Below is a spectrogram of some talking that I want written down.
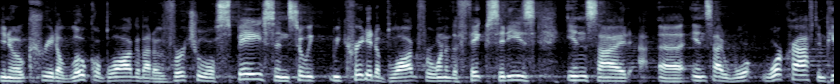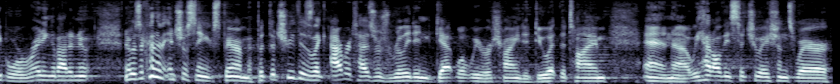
you know, create a local blog about a virtual space. And so we, we created a blog for one of the fake cities inside, uh, inside War, Warcraft, and people were writing about it. And it was a kind of interesting experiment. But the truth is, like, advertisers really didn't get what we were trying to do at the time. And uh, we had all these situations where,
